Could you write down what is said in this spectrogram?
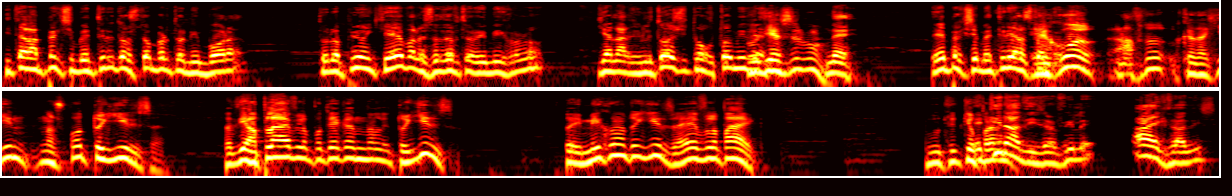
Ήταν να παίξει με τρίτο στόπερ τον Ιμπόρα, τον οποίο και έβαλε στο δεύτερο ημίχρονο για να γλιτώσει το 8-0. Το διασυρμό. Ναι. Έπαιξε με τρία στόπερ. Εγώ αυτό καταρχήν να σου πω ότι το γύρισα. Δηλαδή απλά έβλεπα ότι έκανε. τα λε- Το γύρισα. Το ημίχρονο το γύρισα. Έβλεπα ΑΕΚ. Που τέτοιο Ε, τι πράγμα- να δεις, ρε φίλε. ΑΕΚ θα δεις.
